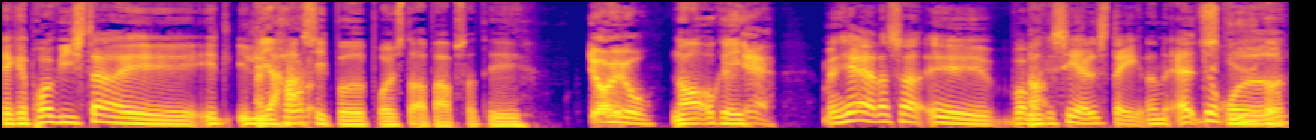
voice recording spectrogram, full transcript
Jeg kan prøve at vise dig øh, et, et Og lidt jeg har kort- set både bryster og babser. Det... Jo, jo. Nå, okay. Ja. Men her er der så, øh, hvor man Nå. kan se alle staterne. Alt det Skide røde. godt.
